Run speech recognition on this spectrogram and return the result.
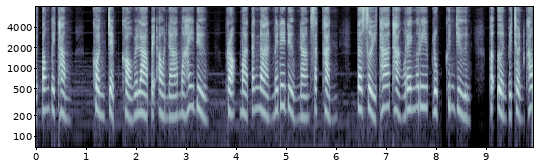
จะต้องไปทำคนเจ็บขอเวลาไปเอาน้ำมาให้ดื่ม เพราะมาตั้งนานไม่ได้ดื่มน้ำสักขันตะสุยท่าทางเร่งรีบลุกขึ้นยืนเผอิญไปชนเข้า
